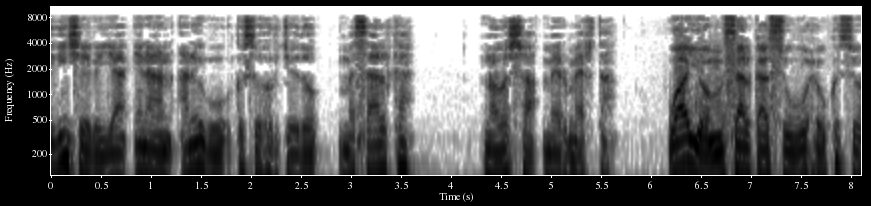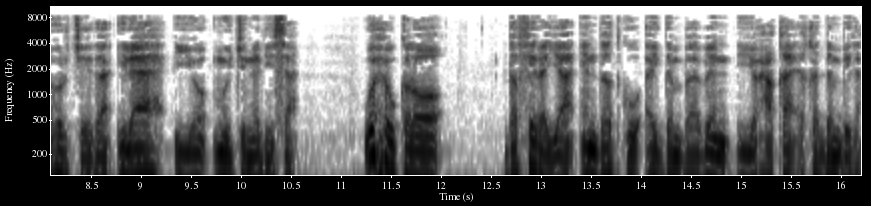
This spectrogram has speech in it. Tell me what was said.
idiin sheegayaa inaan anigu ka soo horjeedo masaalka nolosha meermeerta. Waayo masaalkaasu wuxuu ka soo horjeedaa ilaah iyo muujinadiisa. Wuxuu kaloo dafirayaa in dadku ay dembaabeen iyo xaqaa'iqa dembiga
